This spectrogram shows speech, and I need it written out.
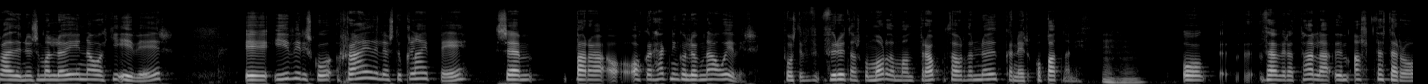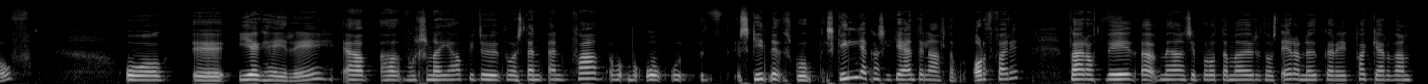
svæðinu sem að laugin á ekki yfir, e, yfir í sko hræðilegastu glæpi sem bara okkar hegningalög ná yfir. Þú veist, fyrir utan sko morðamann þá er það nöðganir og badnanið. Mm -hmm og það er verið að tala um allt þetta róf og uh, ég heyri að, að fólk svona, já, býtu, þú veist, en, en hvað, og, og, og skil, sko, skilja kannski ekki endilega alltaf orðfærið, hvað er átt við með hans í brotamöður, þú veist, er hann aukari, hvað gerðan,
